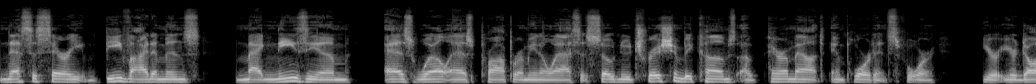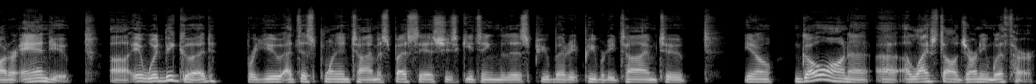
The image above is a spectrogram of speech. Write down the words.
necessary B vitamins, magnesium, as well as proper amino acids. So nutrition becomes of paramount importance for your your daughter and you. Uh, it would be good for you at this point in time, especially as she's getting to this puberty puberty time, to you know go on a, a, lifestyle journey with her.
